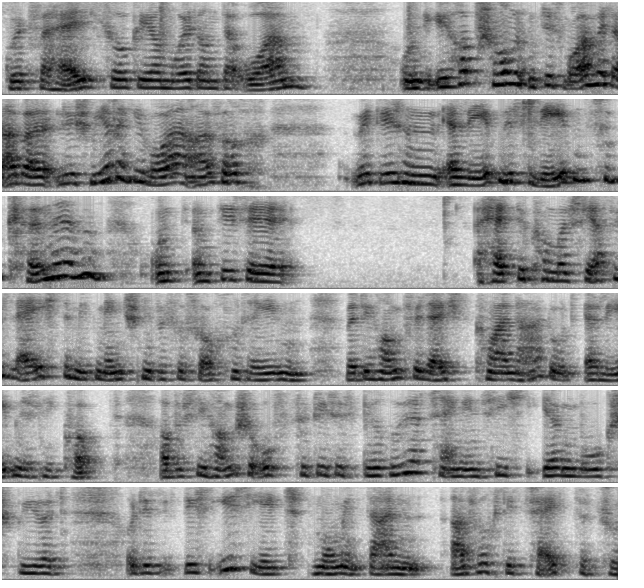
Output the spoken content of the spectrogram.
gut verheilt, sage ich einmal, dann der Arm. Und ich habe schon, und das war halt aber, das Schwierige war einfach, mit diesem Erlebnis leben zu können und, und diese heute kann man sehr viel leichter mit Menschen über so Sachen reden, weil die haben vielleicht kein Nahtoderlebnis nicht gehabt, aber sie haben schon oft so dieses Berührtsein in sich irgendwo gespürt. Oder das ist jetzt momentan einfach die Zeit dazu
